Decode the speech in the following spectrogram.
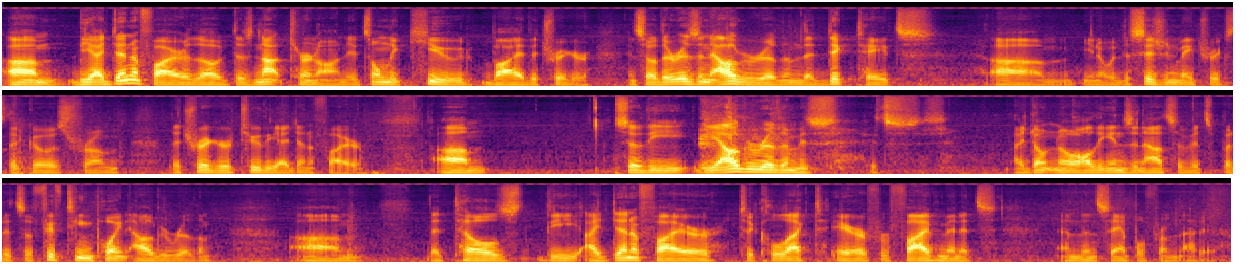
Um, the identifier, though, does not turn on. It's only cued by the trigger. And so there is an algorithm that dictates, um, you know, a decision matrix that goes from the trigger to the identifier. Um, so the, the algorithm is, it's, I don't know all the ins and outs of it, but it's a 15-point algorithm um, that tells the identifier to collect air for five minutes and then sample from that air.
